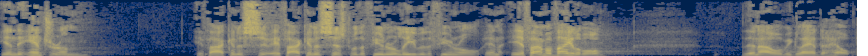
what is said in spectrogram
In the interim, if I can, assi- if I can assist with a funeral, leave with a funeral, and if I'm available, then I will be glad to help.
